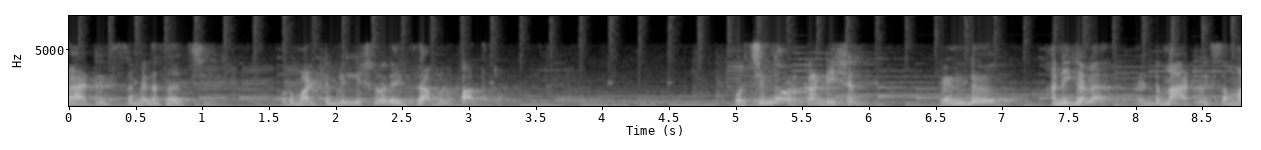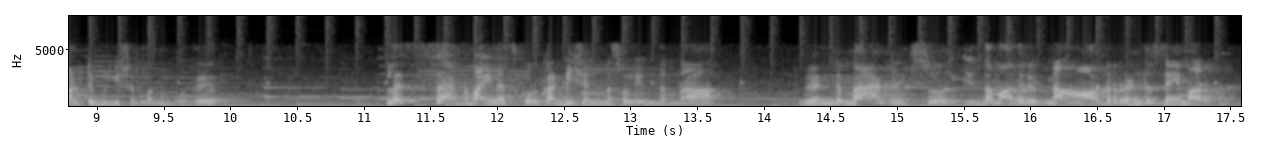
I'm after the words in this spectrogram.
மேட்ரிக்ஸ் நம்ம என்ன செஞ்சு ஒரு மல்டிப்ளிகேஷன் ஒரு எக்ஸாம்பிள் பார்த்துட்டோம். ஒரு சின்ன ஒரு கண்டிஷன் ரெண்டு அணிகளை ரெண்டு மேட்ரிக்ஸை மல்டிப்ளிகேஷன் பண்ணும்போது ப்ளஸ் அண்ட் மைனஸ்க்கு ஒரு கண்டிஷன் என்ன சொல்லியிருந்தேன்னா ரெண்டு மேட்ரிக்ஸும் எந்த மாதிரி இருக்குன்னா ஆர்டர் ரெண்டும் சேமாக இருக்கணும்.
